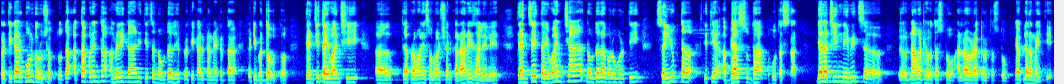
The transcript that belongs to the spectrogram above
प्रतिकार कोण करू शकतो? तर आत्तापर्यंत अमेरिका आणि तिचं नौदल हे प्रतिकार करण्याकरता कटिबद्ध होतं. त्यांची तैवानशी त्याप्रमाणे संरक्षण करारही झालेले आहेत. त्यांचे तैवानच्या नौदलाबरोबर ती संयुक्त तिथे अभ्याससुद्धा होत असतात ज्याला चीन नेहमीच नावं ठेवत असतो आरडाओरडा करत असतो हे आपल्याला माहिती आहे.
